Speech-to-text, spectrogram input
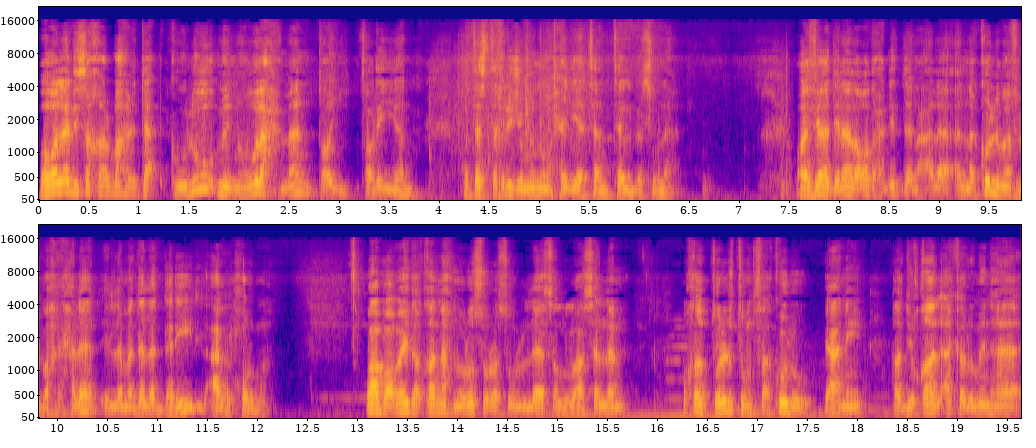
وهو الذي سخر البحر تأكلوا منه لحما طريا وتستخرجوا منه حلية تلبسونها وهذه فيها دلالة واضحة جدا على أن كل ما في البحر حلال إلا ما دل الدليل على الحرمة. وأبو عبيدة قال نحن رسل رسول الله صلى الله عليه وسلم وقد اضطررتم فأكلوا يعني قد يقال أكلوا منها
